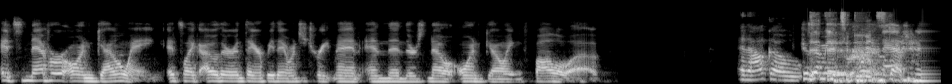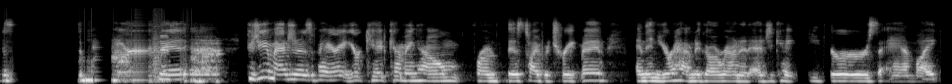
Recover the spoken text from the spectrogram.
it's never ongoing. It's like, oh, they're in therapy, they went to treatment, and then there's no ongoing follow up. And I'll go. Because I mean, that's a could you imagine as a parent, could you imagine as a parent your kid coming home from this type of treatment and then you're having to go around and educate teachers and like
